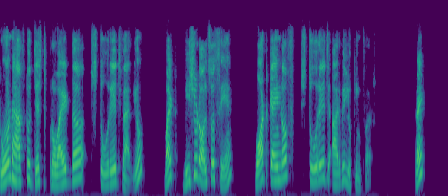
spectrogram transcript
don't have to just provide the storage value, but we should also say what kind of storage are we looking for, right?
